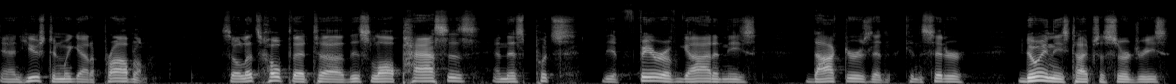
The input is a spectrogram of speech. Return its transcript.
And Houston, we got a problem. So let's hope that uh, this law passes and this puts the fear of God in these doctors that consider doing these types of surgeries,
